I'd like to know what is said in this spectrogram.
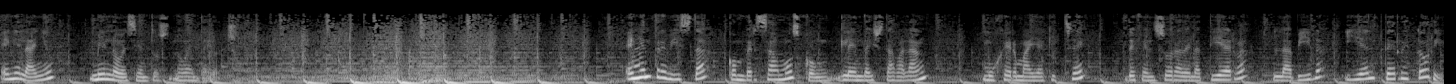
en el año 1998. En entrevista conversamos con Glenda Ishtabalán, mujer maya quiché, defensora de la tierra, la vida y el territorio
